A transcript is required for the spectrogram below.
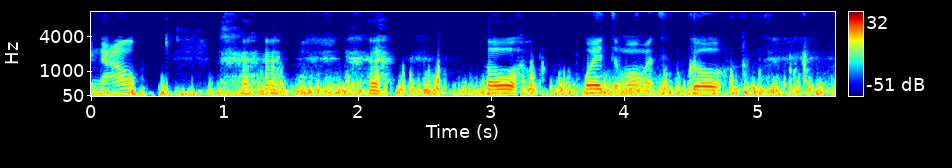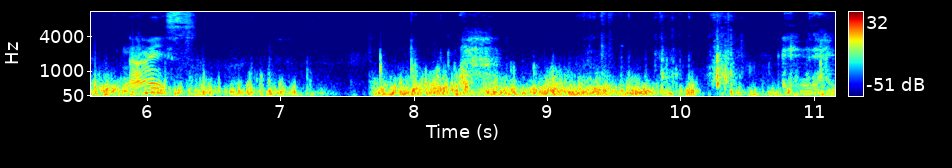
And now oh, wait a moment. Go. Nice. Okay.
